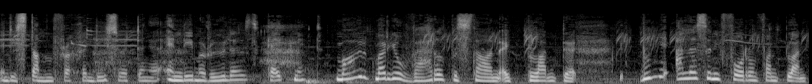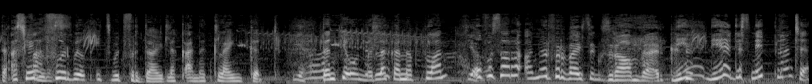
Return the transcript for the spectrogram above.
en die stamvrug en die soort dinge en die marulas, kyk net. Maar maar jou wêreld bestaan uit plante. Doen jy alles in die vorm van plante? As jy byvoorbeeld iets moet verduidelik aan 'n klein kind, ja. dink jy onmiddellik aan 'n plant ja. of is daar 'n ander verwysingsraamwerk? Nee, nee, dis net plante.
